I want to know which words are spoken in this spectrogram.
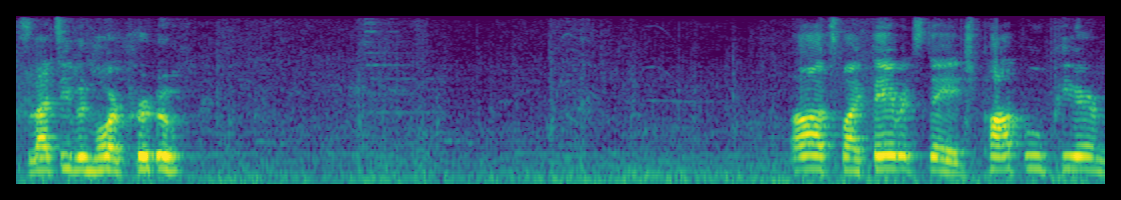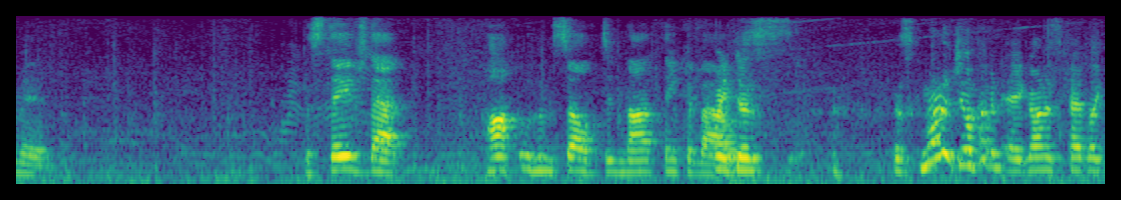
so that's even more proof. Oh, it's my favorite stage, Papu Pyramid. The stage that Papu himself did not think about. Wait, does does Komodo Joe have an egg on his head? Like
